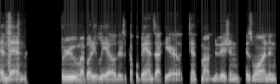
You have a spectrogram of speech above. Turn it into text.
and then through my buddy Leo, there's a couple bands out here, like 10th Mountain Division is one, and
